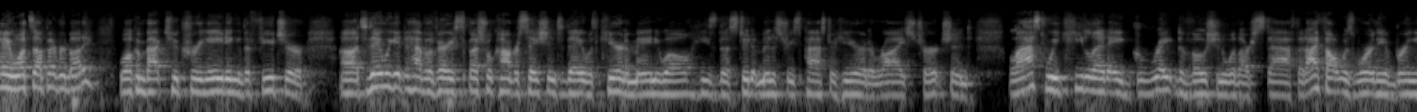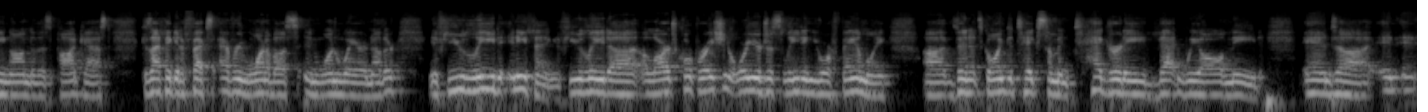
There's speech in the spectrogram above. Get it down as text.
Hey, what's up, everybody? Welcome back to Creating the Future. Uh, today, we get to have a very special conversation today with Kieran Emanuel. He's the student ministries pastor here at Arise Church. And last week, he led a great devotion with our staff that I thought was worthy of bringing onto this podcast because I think it affects every one of us in one way or another. If you lead anything, if you lead a, a large corporation or you're just leading your family, uh, then it's going to take some integrity that we all need. And uh, in, in,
